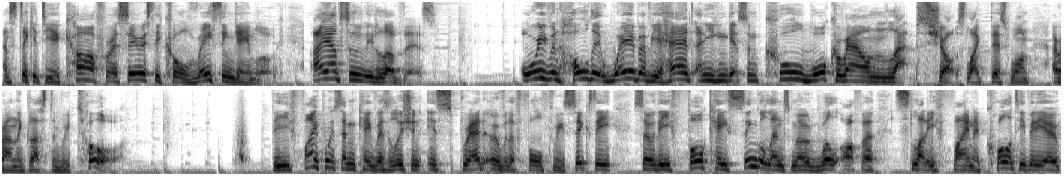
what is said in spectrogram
and stick it to your car for a seriously cool racing game look. I absolutely love this. Or even hold it way above your head and you can get some cool walk around laps shots like this one around the Glastonbury Tor. The 5.7K resolution is spread over the full 360, so the 4K single lens mode will offer slightly finer quality video,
